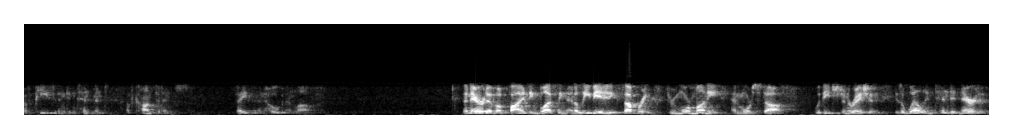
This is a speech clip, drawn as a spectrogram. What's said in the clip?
of peace and contentment, of confidence, faith and hope and love. The narrative of finding blessing and alleviating suffering through more money and more stuff with each generation is a well intended narrative,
